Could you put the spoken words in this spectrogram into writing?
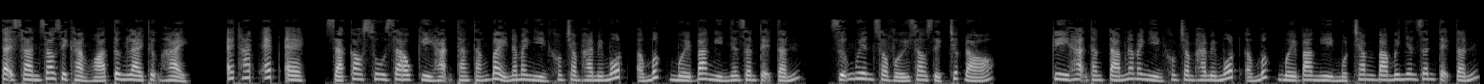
Tại sàn giao dịch hàng hóa tương lai Thượng Hải, SHFE, giá cao su giao kỳ hạn tháng tháng 7 năm 2021 ở mức 13.000 nhân dân tệ tấn, giữ nguyên so với giao dịch trước đó. Kỳ hạn tháng 8 năm 2021 ở mức 13.130 nhân dân tệ tấn,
